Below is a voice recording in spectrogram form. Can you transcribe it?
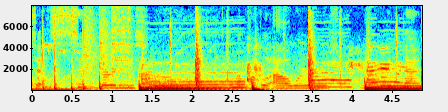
Starts at 6:30, so a couple hours like that.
